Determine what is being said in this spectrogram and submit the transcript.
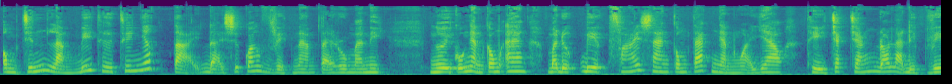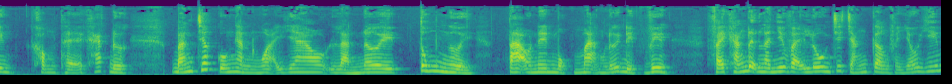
ông chính làm bí thư thứ nhất tại Đại sứ quán Việt Nam tại Rumani. Người của ngành công an mà được biệt phái sang công tác ngành ngoại giao thì chắc chắn đó là điệp viên, không thể khác được. Bản chất của ngành ngoại giao là nơi tung người, tạo nên một mạng lưới điệp viên – phải khẳng định là như vậy luôn chứ chẳng cần phải giấu giếm.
